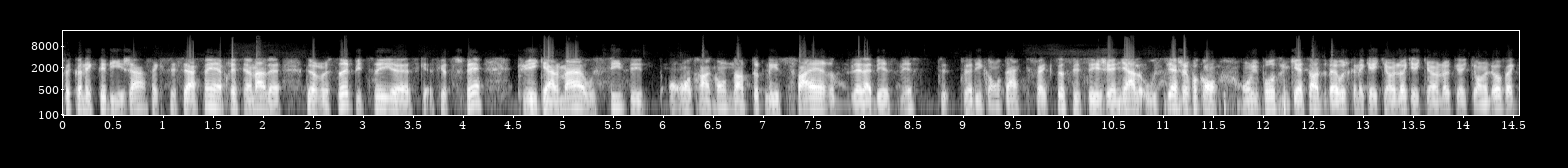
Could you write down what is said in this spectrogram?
se connecter des gens. Fait que c'est assez impressionnant de, de réussir. Puis tu sais euh, ce, que, ce que tu fais. Puis également aussi, c'est on, se rend compte dans toutes les sphères de la business, tu as des contacts. Fait que ça, c'est génial aussi. À chaque fois qu'on on lui pose une question, on dit ben oui, je connais quelqu'un là, quelqu'un là, quelqu'un là. Fait que,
